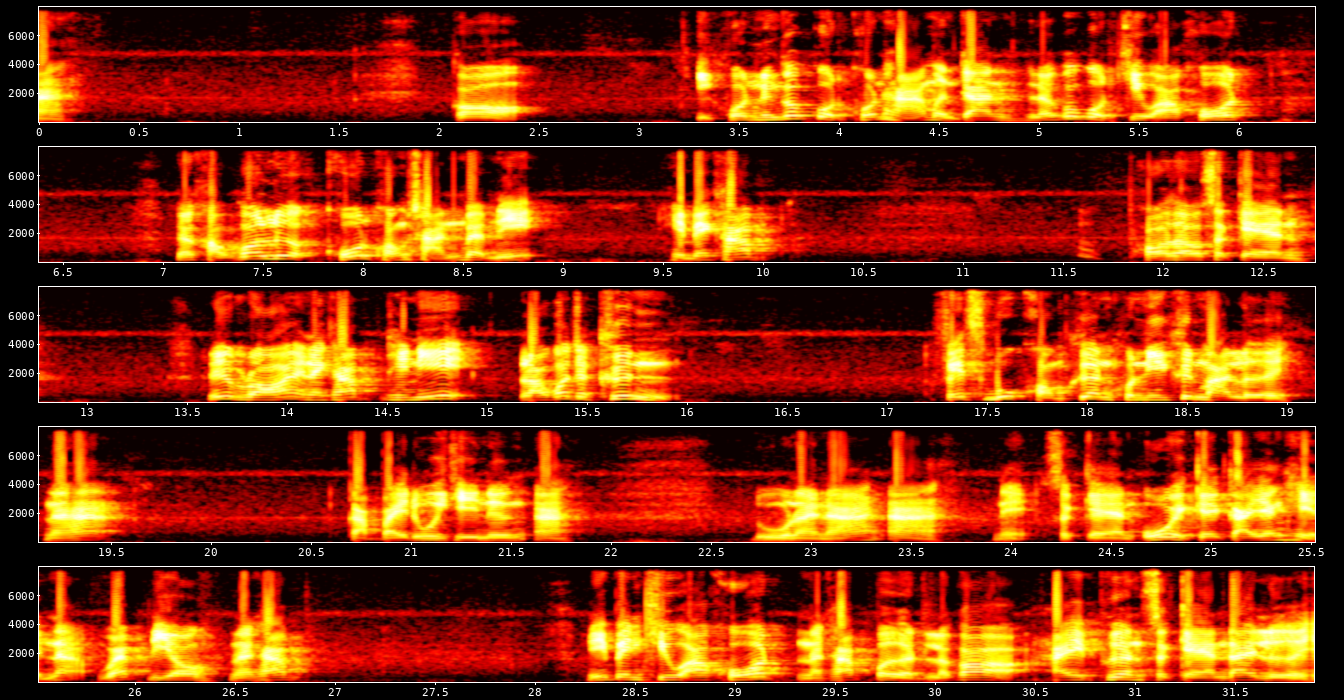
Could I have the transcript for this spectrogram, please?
อะก็อีกคนนึงก็กดค้นหาเหมือนกัน แล้วก็กด QR code แล้วเขาก็เลือกโค้ดของฉันแบบนี้ เห็นไหมครับ พอเราสแกน เรียบร้อยนะครับ ทีนี้เราก็จะขึ้น Facebook ของเพื่อนคนนี้ขึ้นมาเลยนะฮะ กลับไปดูอีกทีนึงอะ ดูหน่อยนะ อะนี่สแกน โอ้ยไกลๆยังเห็นอะแวบเดียวนะครับ นี่เป็น QR code นะครับ เปิดแล้วก็ให้เพื่อนสแกนได้เลย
